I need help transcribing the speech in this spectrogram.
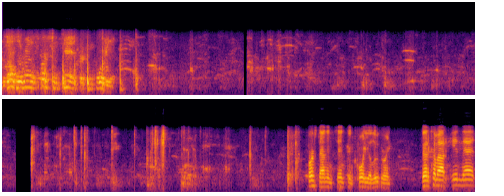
Results of the run first and ten for Concordia. First down and 10, Concordia Lutheran. They're going to come out in that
